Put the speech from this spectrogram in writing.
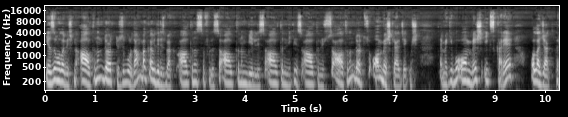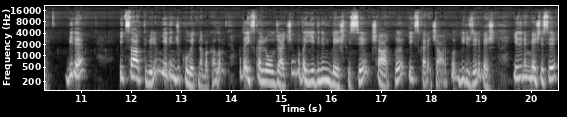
yazım olabilir. Şimdi 6'nın dörtlüsü buradan bakabiliriz. Bak 6'nın sıfırlısı, 6'nın birlisi, 6'nın ikilisi, 6'nın üçlüsü, 6'nın dörtlüsü 15 gelecekmiş. Demek ki bu 15 x kare olacaktır. Bir de x artı 1'in 7. kuvvetine bakalım. Bu da x kareli olacağı için bu da 7'nin beşlisi çarpı x kare çarpı 1 üzeri 5. 7'nin beşlisi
